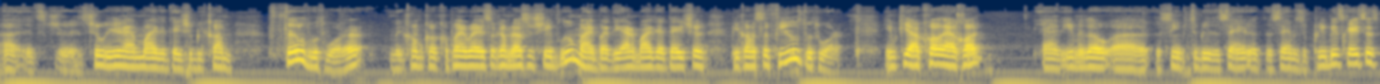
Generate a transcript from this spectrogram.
Uh, it's, true he didn't have in mind that they should become filled with water. But the mind that they should become suffused with water. And even though uh, it seems to be the same the same as the previous cases,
